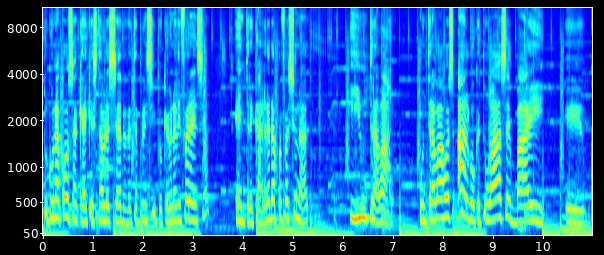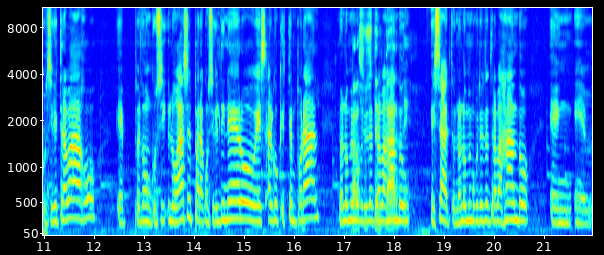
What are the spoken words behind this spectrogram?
Porque una cosa que hay que establecer desde este principio, que hay una diferencia entre carrera profesional y un trabajo. Un trabajo es algo que tú haces, vas y eh, consigues trabajo, eh, perdón, lo haces para conseguir dinero, es algo que es temporal, no es lo mismo Para que tú estés trabajando. Exacto, no es lo mismo que tú estés trabajando en, en-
